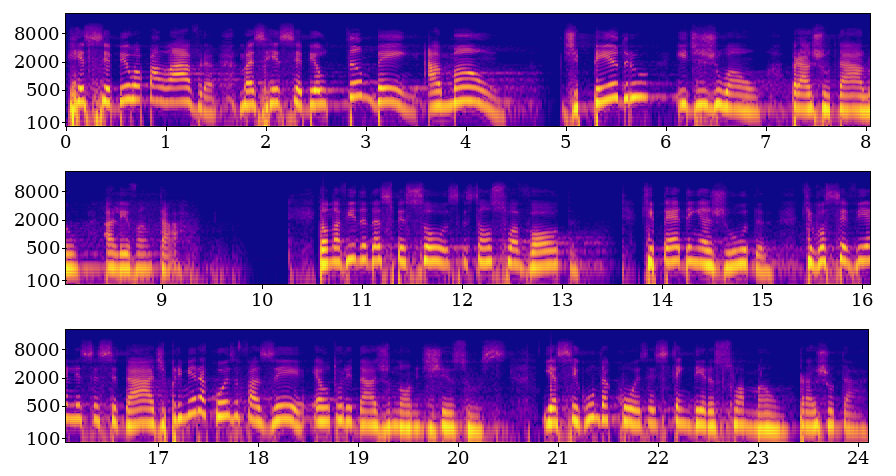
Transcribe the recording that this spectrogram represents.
recebeu a palavra, mas recebeu também a mão de Pedro e de João para ajudá-lo a levantar. Então, na vida das pessoas que estão à sua volta, que pedem ajuda, que você vê a necessidade, primeira coisa a fazer é a autoridade no nome de Jesus. E a segunda coisa é estender a sua mão para ajudar.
